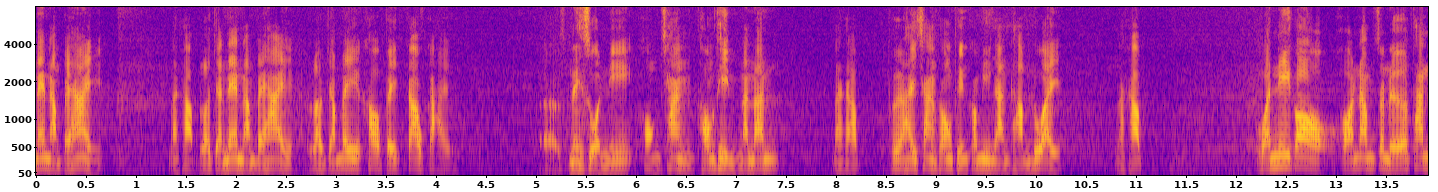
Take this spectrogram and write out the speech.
แนะนำไปให้นะครับ เราจะแนะนำไปให้ เราจะไม่เข้าไปก้าวไก่ในส่วนนี้ของช่างท้องถิ่นนั้นๆนะครับ เพื่อให้ช่างท้องถิ่นเขามีงานทำด้วยนะครับ วันนี้ก็ขอนำเสนอท่าน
